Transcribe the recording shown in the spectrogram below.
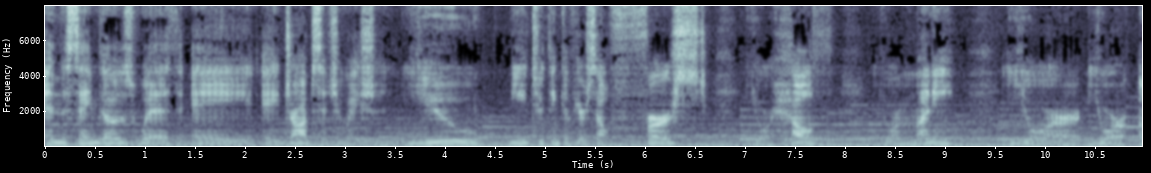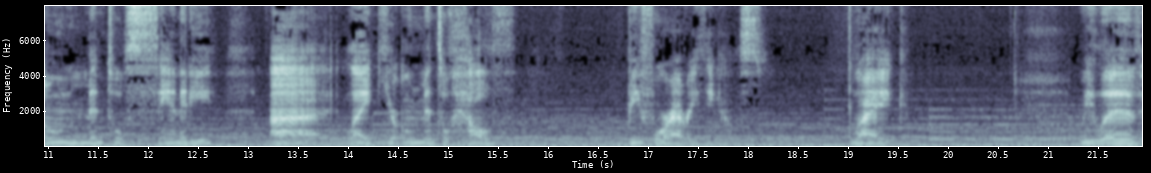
And the same goes with a, a job situation. You need to think of yourself first, your health, your money, your your own mental sanity, uh, like your own mental health before everything else. Like we live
